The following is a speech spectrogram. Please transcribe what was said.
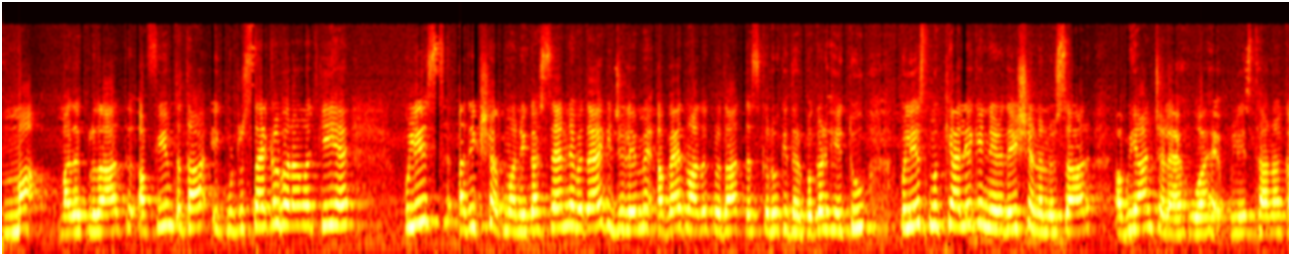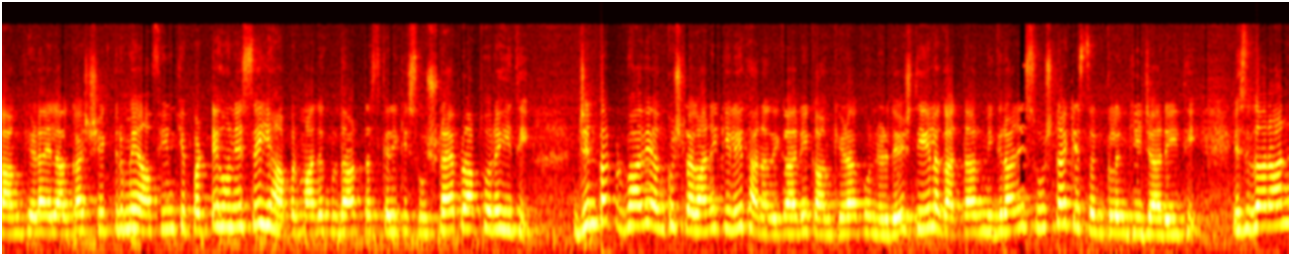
मादक पदार्थ, अफीम तथा एक मोटरसाइकिल बरामद की है। पुलिस अधीक्षक मोनिका सैन ने बताया कि ज़िले में अवैध मादक पदार्थ तस्करों की धरपकड़ हेतु पुलिस मुख्यालय के निर्देशन अनुसार अभियान चलाया हुआ है। पुलिस थाना कामखेड़ा इलाका क्षेत्र में अफीम के पट्टे होने से यहाँ पर मादक पदार्थ तस्करी की सूचनाएँ प्राप्त हो रही थी, जिन पर प्रभावी अंकुश लगाने के लिए थानाधिकारी कामखेड़ा को निर्देश दिए। लगातार निगरानी सूचना के संकलन की जा रही थी। इसी दौरान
